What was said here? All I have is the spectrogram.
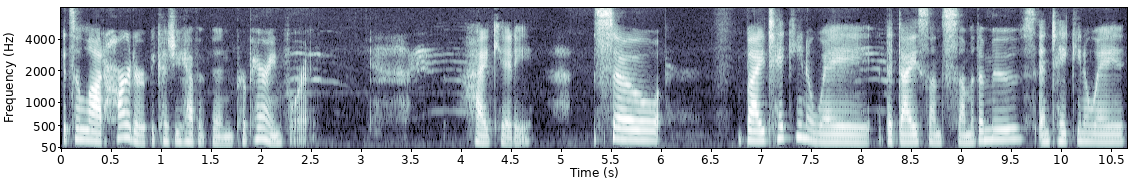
it's a lot harder because you haven't been preparing for it. Hi, Kitty. So by taking away the dice on some of the moves and taking away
